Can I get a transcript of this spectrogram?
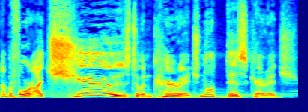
Number four, I choose to encourage, not discourage.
